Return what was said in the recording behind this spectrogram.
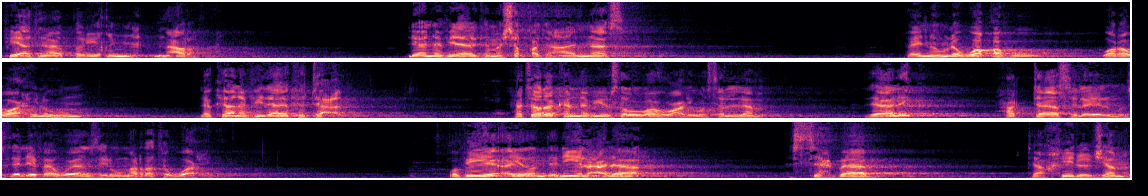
في أثناء الطريق من عرفة. لأن في ذلك مشقة على الناس. فإنهم لو وقفوا ورواحلهم لكان في ذلك تعب. فترك النبي صلى الله عليه وسلم ذلك حتى يصل إلى المزدلفة وينزل مرة واحدة. وفيه أيضا دليل على استحباب تأخير الجمع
